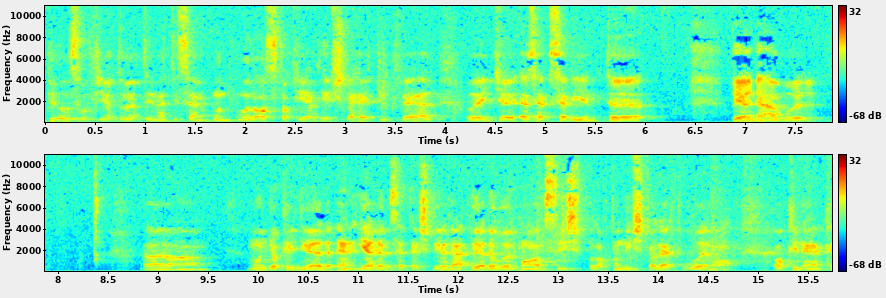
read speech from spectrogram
filozófia történeti szempontból azt a kérdést tehetjük fel, hogy ezek szerint például mondjak egy jellegzetes példát, például Marx is platonista lett volna, akinek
